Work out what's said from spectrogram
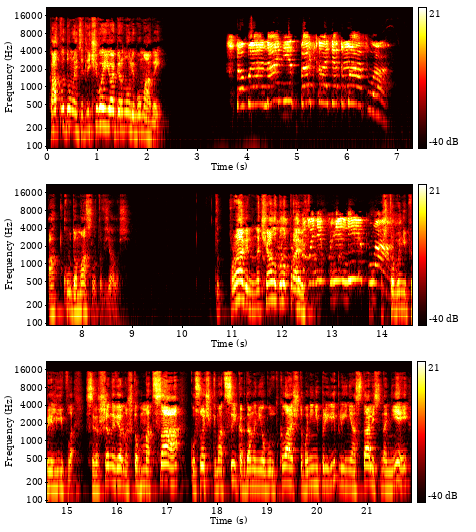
Как вы думаете, для чего ее обернули бумагой? Чтобы Откуда масло-то взялось? Правильно, начало было правильно. Чтобы не прилипло. Чтобы не прилипло. Совершенно верно. Чтобы маца, кусочки мацы, когда на нее будут класть, чтобы они не прилипли и не остались на ней.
